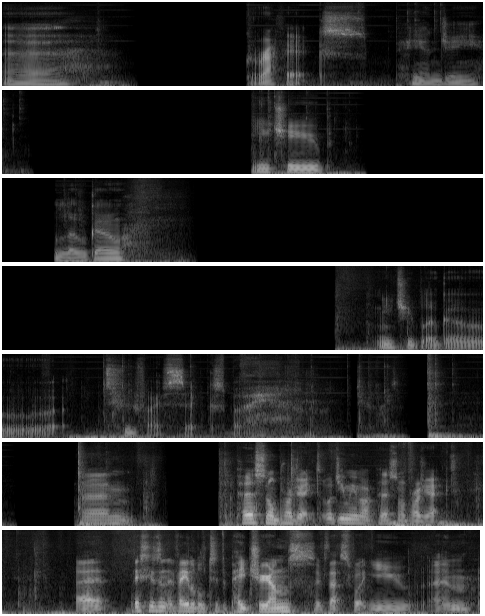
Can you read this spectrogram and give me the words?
Uh, graphics, PNG, YouTube logo. YouTube logo 256 by um personal project. What do you mean by personal project? Uh, this isn't available to the Patreons, if that's what you um,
